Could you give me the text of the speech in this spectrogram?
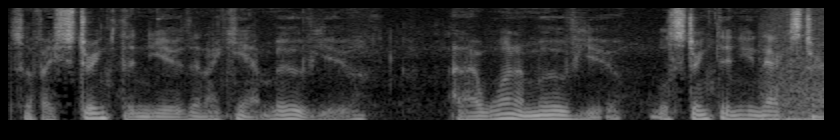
so if I strengthen you, then I can't move you. And I want to move you. We'll strengthen you next turn.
